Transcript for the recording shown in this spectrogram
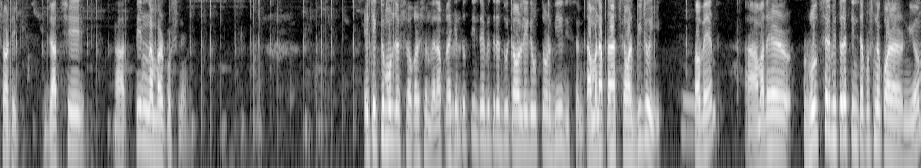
সঠিক। যাচ্ছি তিন নাম্বার প্রশ্নে। এটা একটু মনোযোগ সহকারে শুনবেন। আপনারা কিন্তু তিনটার ভিতরে দুইটা অলরেডি উত্তর দিয়ে দিচ্ছেন তার মানে আপনারা আজকে আমার বিজয়ী। তবে আমাদের রুলস এর ভিতরে তিনটা প্রশ্ন করার নিয়ম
